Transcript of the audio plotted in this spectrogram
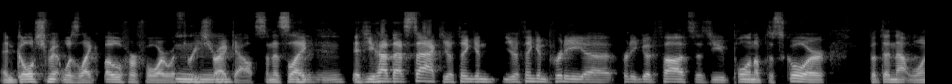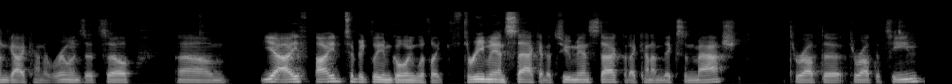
and Goldschmidt was like 0 for four with 3 Mhm. strikeouts. And it's like Mhm. if you had that stack, you're thinking you're thinking pretty uh pretty good thoughts as you pulling up the score, but then that one guy kind of ruins it. So um yeah, I I typically am going with like three man stack and a two man stack that I kind of mix and match throughout the throughout the team.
